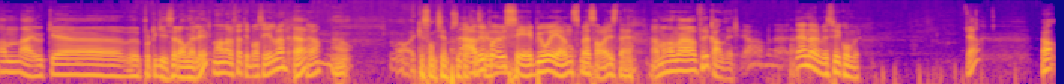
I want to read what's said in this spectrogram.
han er jo ikke portugiser, han heller. Han er jo født i Brasil, vel? Ja. Ja. Ja. Ah, Ikke sånn Da er vi på. Eusebio igjen, som jeg sa i sted. Ja, Men han er afrikaner. Det er nærmest vi kommer. Ja. Ja,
